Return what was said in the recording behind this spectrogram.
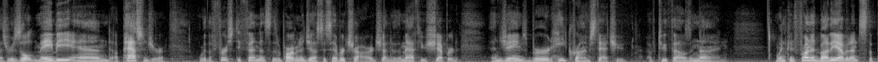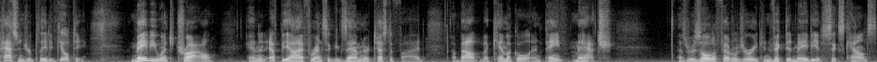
As a result, Maybee and a passenger were the first defendants the Department of Justice ever charged under the Matthew Shepard and James Byrd hate crime statute of 2009. When confronted by the evidence, the passenger pleaded guilty Maybee went to trial, and an FBI forensic examiner testified about the chemical and paint match. As a result, a federal jury convicted Maybee of six counts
